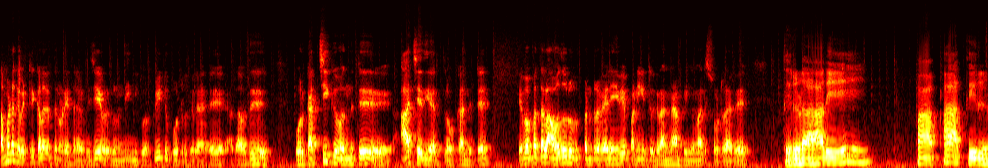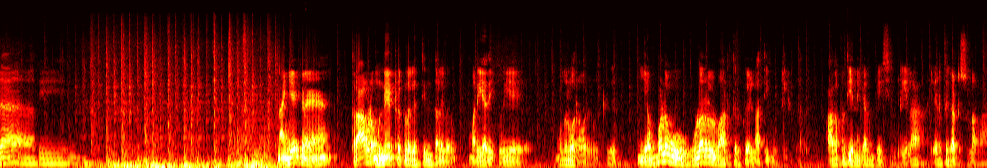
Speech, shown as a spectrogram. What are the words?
தமிழக வெற்றி கழகத்தினுடைய தலைவர் விஜய் அவர்கள் வந்து இன்னைக்கு ஒரு ட்வீட் போட்டிருக்கிறாரு. அதாவது ஒரு கட்சிக்கு வந்துட்டு ஆட்சி அதிகாரத்தில் உட்காந்துட்டு எப்போ பார்த்தாலும் அவதூறு பண்ற வேலையவே பண்ணிக்கிட்டு இருக்கிறாங்க அப்படிங்கிற மாதிரி சொல்றாரு. திருடாதே பாப்பா திருடாதே. நான் கேட்குறேன் திராவிட முன்னேற்றக் கழகத்தின் தலைவர் மரியாதைக்குரிய முதல்வர் அவர்களுக்கு எவ்வளவு உளறல் வார்த்தை இருக்கோ எல்லாத்தையும் கொட்டியிருக்கிறார் அதை பற்றி என்னைக்காவது பேசியிருக்கிறீங்களா? எடுத்துக்காட்டு சொல்லவா?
